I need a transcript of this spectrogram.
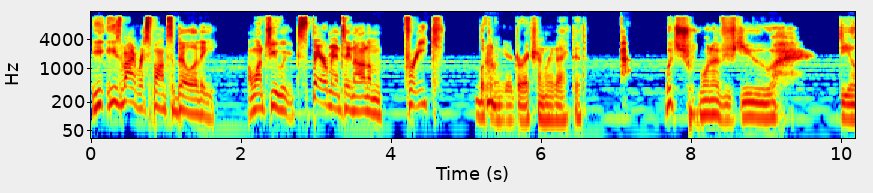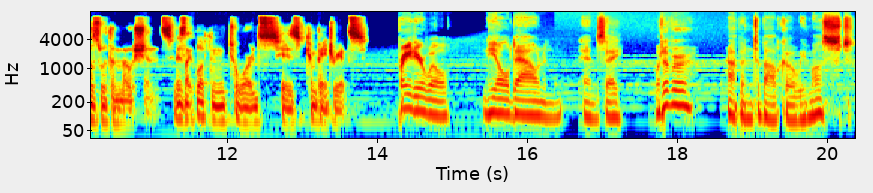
he, he's my responsibility. I want you experimenting on him, freak. Looking in your direction, redacted. Which one of you deals with emotions? And is like looking towards his compatriots. Pradier will kneel down and, and say, Whatever happened to Balco, we must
